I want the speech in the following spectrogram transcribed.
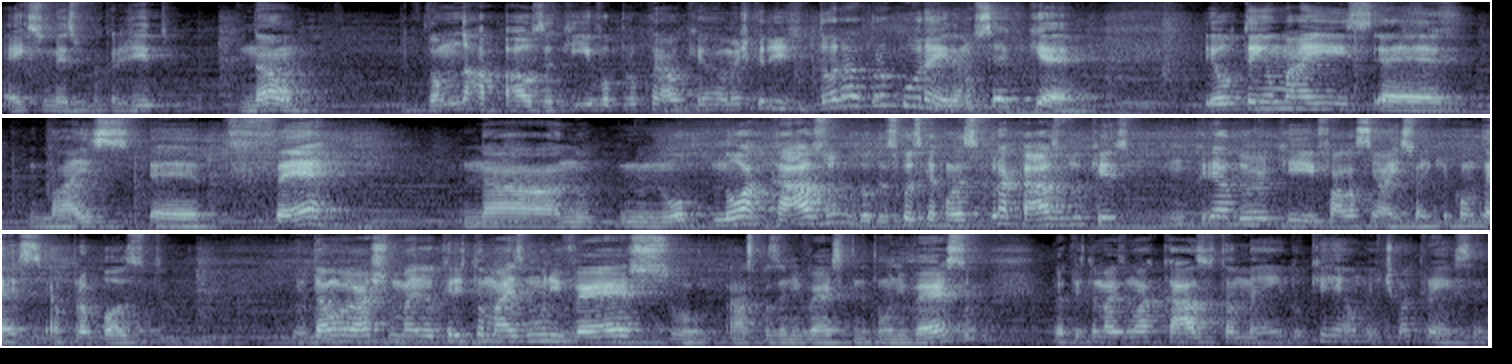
é isso mesmo que eu acredito? Não, vamos dar uma pausa aqui e vou procurar o que eu realmente acredito. Tô na procura ainda, não sei o que é. Eu tenho mais, é, mais é, fé na, no, no, no acaso, das coisas que acontecem por acaso, do que um criador que fala assim, ah, isso aí que acontece, é o propósito. Então eu acho, eu acredito mais no universo, aspas, universo, que não é tão universo, eu acredito mais no acaso também do que realmente uma crença.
